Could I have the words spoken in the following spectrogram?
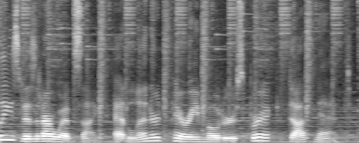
Please visit our website at leonardperrymotorsbrick.net.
